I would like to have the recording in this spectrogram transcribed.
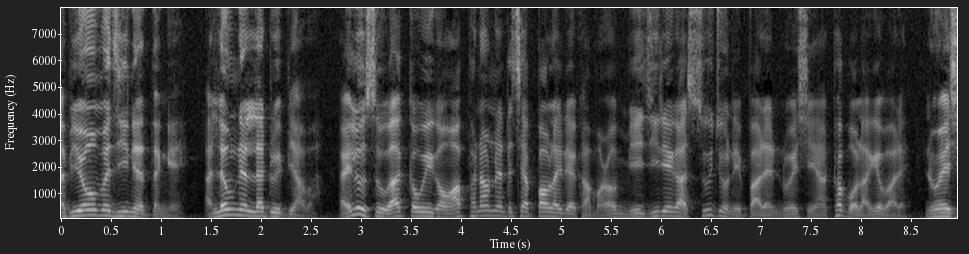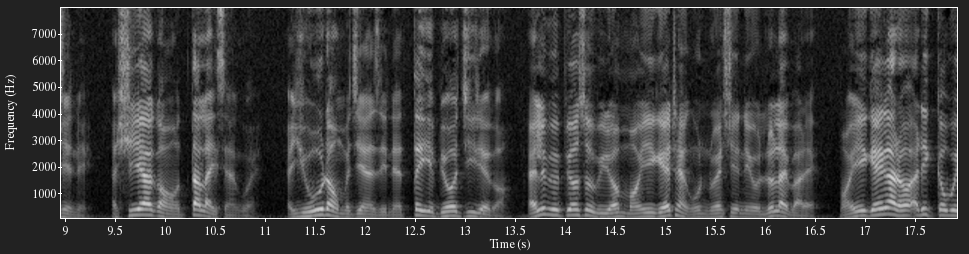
အပြောမကြီးနဲ့တငယ်အလုံးနဲ့လက်တွေ့ပြပါအဲလိုဆိုကကဝေကောင်ကဖနှောက်နဲ့တစ်ချက်ပေါက်လိုက်တဲ့အခါမှာတော့မြေကြီးတွေကစူးကြွနေပါတဲ့နွယ်ရှင်ဟာထွက်ပေါ်လာခဲ့ပါတယ်နွယ်ရှင်တွေအရှိရကောင်ကိုတတ်လိုက်စမ်းကွယ် အယိုးတောင်မကြံစေနဲ့တိတ်အပြောကြီးတဲ့ကောင်အဲလိုမျိုးပြောဆိုပြီးတော့မောင်ရီခဲထံကိုနွယ်ရှင်တွေကိုလွတ်လိုက်ပါတယ်မောင်ရီခဲကတော့အဲ့ဒီကဝေ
